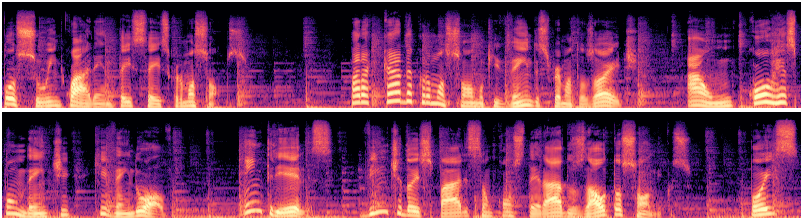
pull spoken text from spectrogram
possuem 46 cromossomos. Para cada cromossomo que vem do espermatozoide, há um correspondente que vem do óvulo. Entre eles, 22 pares são considerados autossômicos, pois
